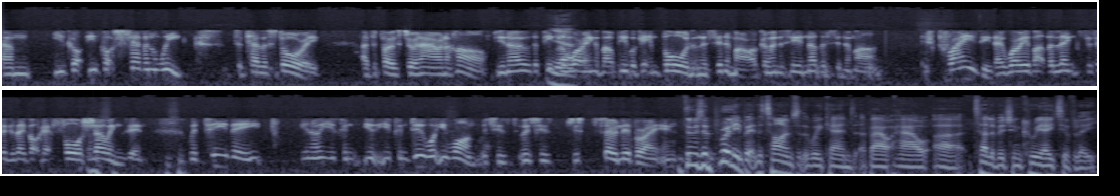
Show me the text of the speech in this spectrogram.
um, you've got you've got seven weeks to tell a story as opposed to an hour and a half. You know the people Yeah. are worrying about people getting bored in the cinema or going to see another cinema. It's crazy. They worry about the length because they've got to get four showings in. with TV, you know you can you, you can do what you want, which is which is just so liberating. There was a brilliant bit in the Times at the weekend about how uh, television creatively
